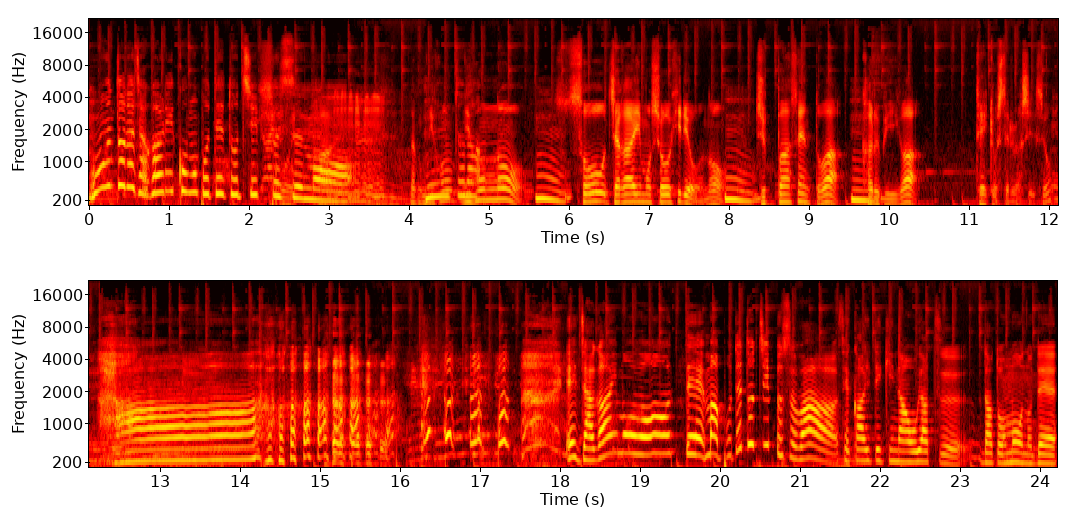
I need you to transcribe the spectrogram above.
本当だ。じゃがりこもポテトチップスもなんか日本日本のうん。総じゃがいも消費量のうん。10%はうん。カルビーが提供してるらしいですよ、はあ。えじゃがいもってまあポテトチップスは世界的なおやつだと思うので、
